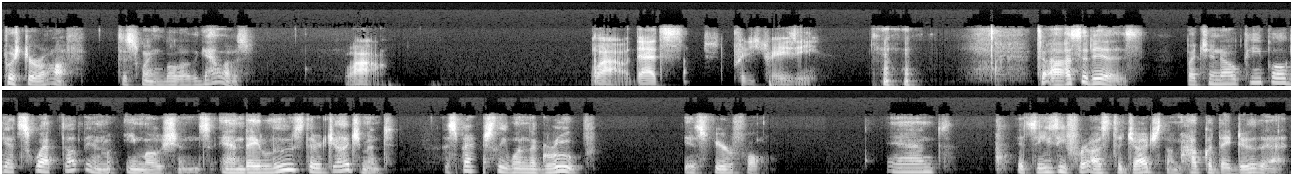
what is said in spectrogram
pushed her off to swing below the gallows. Wow. Wow, that's pretty crazy. to us, it is. But you know, people get swept up in emotions and they lose their judgment, especially when the group is fearful. And It's easy for us to judge them. How could they do that?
